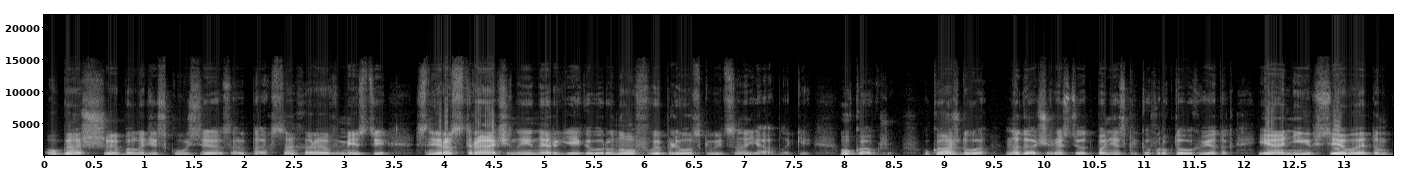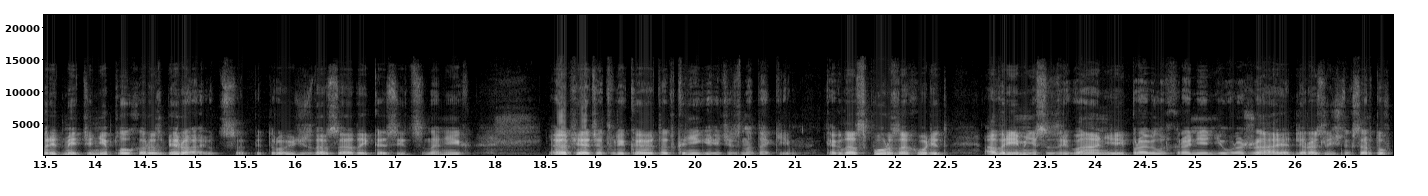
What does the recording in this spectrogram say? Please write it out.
Угасшая была дискуссия о сортах сахара вместе с нерастраченной энергией говорунов выплескивается на яблоки. О как же! У каждого на даче растет по несколько фруктовых веток, и они все в этом предмете неплохо разбираются. Петрович с досадой косится на них. Опять отвлекают от книги эти знатоки. Когда спор заходит о времени созревания и правилах хранения урожая для различных сортов,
